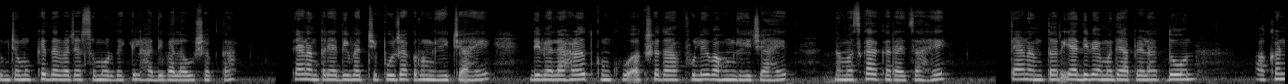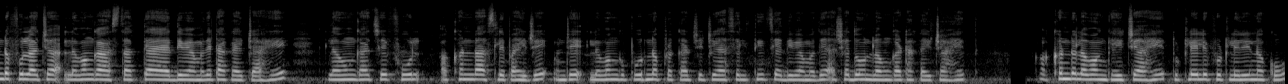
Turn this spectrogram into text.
तुमच्या मुख्य दरवाजासमोर देखील हा दिवा लावू शकता. त्यानंतर या दिव्याची पूजा करून घ्यायची आहे. दिव्याला हळद कुंकू अक्षदा फुले वाहून घ्यायची आहेत. नमस्कार करायचा आहे. त्यानंतर या दिव्यामध्ये आपल्याला दोन अखंड फुलाच्या लवंगा असतात त्या या दिव्यामध्ये टाकायच्या आहे. लवंगाचे फूल अखंड असले पाहिजे. म्हणजे लवंग पूर्ण प्रकारची जी असेल तीच या दिव्यामध्ये अशा दोन लवंगा टाकायच्या आहेत. अखंड लवंग घ्यायची आहे. तुटलेली फुटलेली नको.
